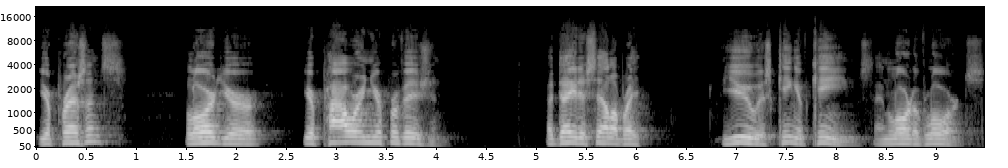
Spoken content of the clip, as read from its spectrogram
your presence, Lord, your, your power and your provision. A day to celebrate you as King of Kings and Lord of Lords.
